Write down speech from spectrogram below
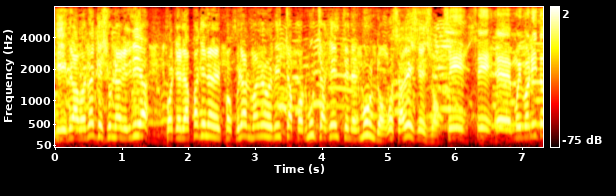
y la verdad que es una alegría porque la página del Popular Manero es vista por mucha gente en el mundo, vos sabés eso. Sí, sí, eh, muy bonito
